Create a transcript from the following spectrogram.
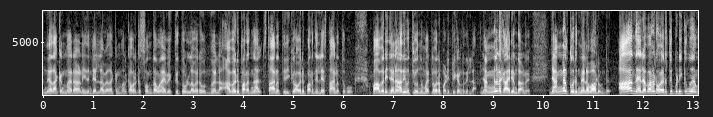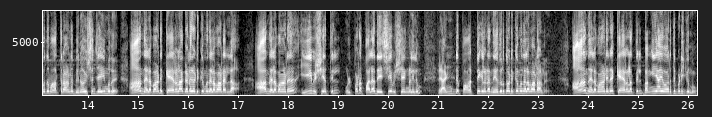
നേതാക്കന്മാരാണ് ഇതിന്റെ എല്ലാ നേതാക്കന്മാർക്ക്. അവർക്ക് സ്വന്തമായ വ്യക്തിത്വം ഉള്ളവരോ ഒന്നുമല്ല. അവർ പറഞ്ഞാൽ സ്ഥാനത്തിരിക്കും. അവർ പറഞ്ഞില്ലേ സ്ഥാനത്ത് പോകും. അപ്പോൾ അവർ ജനാധിപത്യമൊന്നും മറ്റുള്ളവരെ പഠിപ്പിക്കേണ്ടതില്ല. ഞങ്ങളുടെ കാര്യം എന്താണ്? ഞങ്ങൾക്കൊരു നിലപാടുണ്ട്. ആ നിലപാട് ഉയർത്തിപ്പിടിക്കുന്നു എന്നത് മാത്രമാണ് ബിനോയിഷൻ ചെയ്യുന്നത്. ആ നിലപാട് കേരള ഘടകെടുക്കുമ്പോൾ നിലപാടല്ല. ആ നിലപാട് ഈ വിഷയത്തിൽ ഉൾപ്പെടെ പല ദേശീയ വിഷയങ്ങളിലും രണ്ട് പാർട്ടികളുടെ നേതൃത്വം എടുക്കുന്ന നിലപാടാണ്. ആ നിലപാടിനെ കേരളത്തിൽ ഭംഗിയായി ഉയർത്തിപ്പിടിക്കുന്നു.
